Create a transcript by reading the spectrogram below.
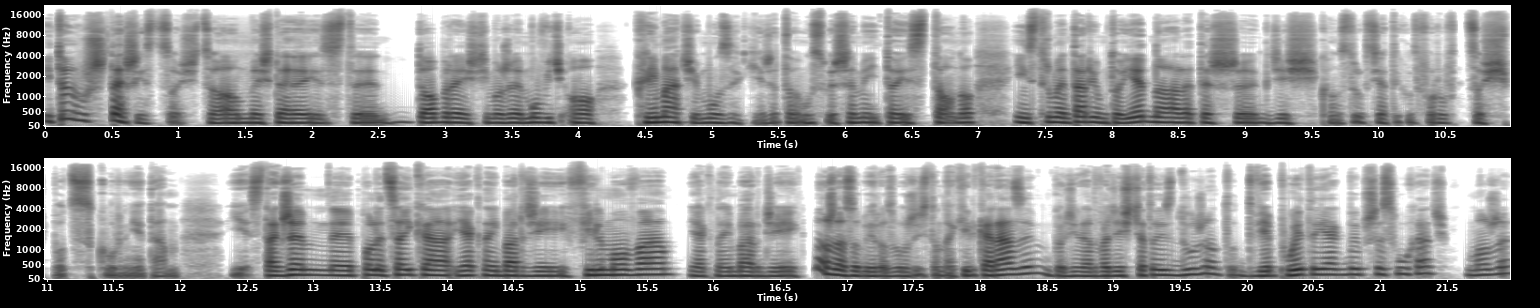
I to już też jest coś, co myślę jest y, dobre, jeśli możemy mówić o klimacie muzyki, że to usłyszymy i to jest to. No, instrumentarium to jedno, ale też y, gdzieś konstrukcja tych utworów coś podskórnie tam jest. Także y, polecajka jak najbardziej filmowa, jak najbardziej można sobie rozłożyć to na kilka razy. Godzina 20 to jest dużo, to dwie płyty jakby przesłuchać może.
